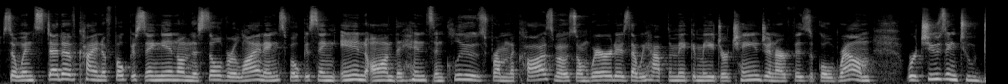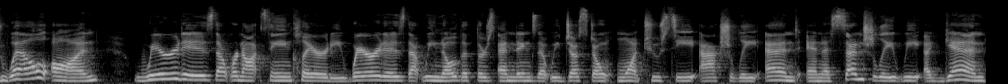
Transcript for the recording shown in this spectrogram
So instead of kind of focusing in on the silver linings, focusing in on the hints and clues from the cosmos on where it is that we have to make a major change in our physical realm, we're choosing to dwell on where it is that we're not seeing clarity, where it is that we know that there's endings that we just don't want to see actually end. And essentially, we again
